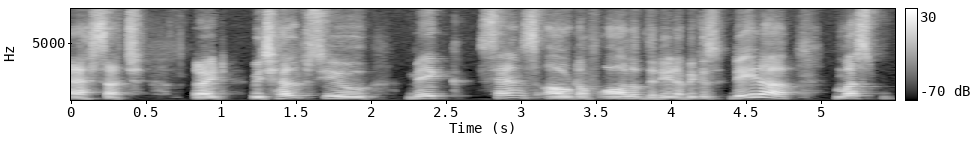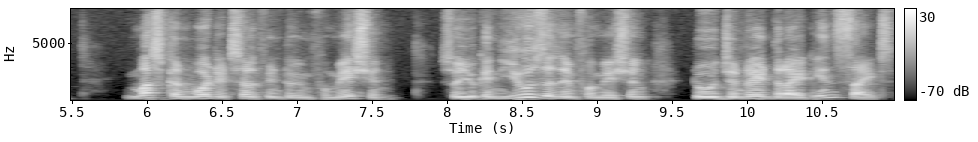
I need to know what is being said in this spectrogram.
as such, right? Which helps you make sense out of all of the data because data must must convert itself into information. So you can use this information to generate the right insights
